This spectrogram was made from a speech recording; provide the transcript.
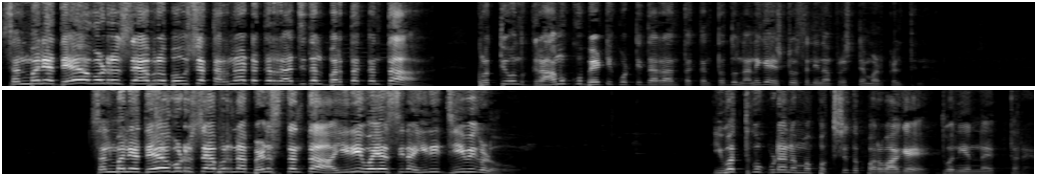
ಸನ್ಮಾನ್ಯ ದೇವೇಗೌಡರು ಸಾಹೇಬರು ಬಹುಶಃ ಕರ್ನಾಟಕ ರಾಜ್ಯದಲ್ಲಿ ಬರ್ತಕ್ಕಂಥ ಪ್ರತಿಯೊಂದು ಗ್ರಾಮಕ್ಕೂ ಭೇಟಿ ಕೊಟ್ಟಿದ್ದಾರಾ ಅಂತಕ್ಕಂಥದ್ದು ನನಗೆ ಎಷ್ಟೋ ಸಲ ನಾನು ಪ್ರಶ್ನೆ ಮಾಡ್ಕೊಳ್ತೀನಿ. ಸನ್ಮಾನ್ಯ ದೇವೇಗೌಡರು ಸಾಹೇಬ್ರನ್ನ ಬೆಳೆಸಿದಂಥ ಹಿರಿ ವಯಸ್ಸಿನ ಹಿರಿ ಜೀವಿಗಳು ಇವತ್ತಿಗೂ ಕೂಡ ನಮ್ಮ ಪಕ್ಷದ ಪರವಾಗಿ ಧ್ವನಿಯನ್ನ ಎತ್ತಾರೆ.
